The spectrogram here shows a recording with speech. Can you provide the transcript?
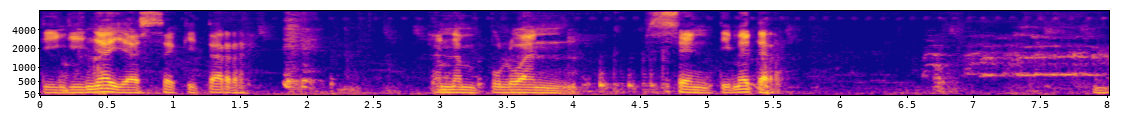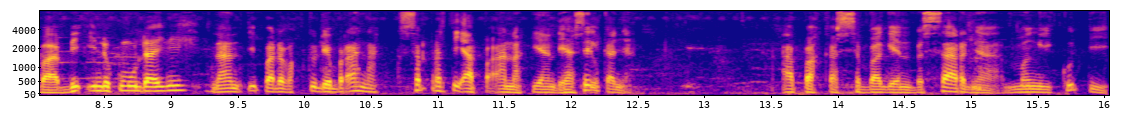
Tingginya ya sekitar 60-an sentimeter. Babi induk muda ini nanti pada waktu dia beranak, seperti apa anak yang dihasilkannya? Apakah sebagian besarnya mengikuti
